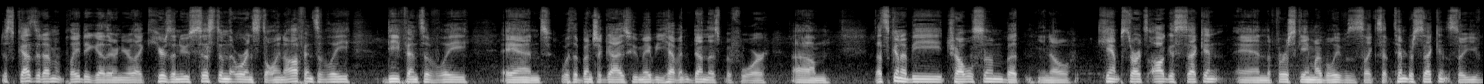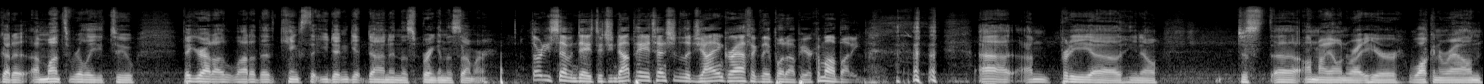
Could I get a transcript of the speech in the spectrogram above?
just guys that haven't played together. And you're like, here's a new system that we're installing offensively, defensively, and with a bunch of guys who maybe haven't done this before. Um, that's going to be troublesome, but you know, camp starts August 2nd, and the first game I believe was like September 2nd, so you've got a, a month really to figure out a lot of the kinks that you didn't get done in the spring and the summer. 37 days. Did you not pay attention to the giant graphic they put up here? Come on, buddy. uh, I'm pretty, uh, you know, just uh, on my own right here, walking around,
